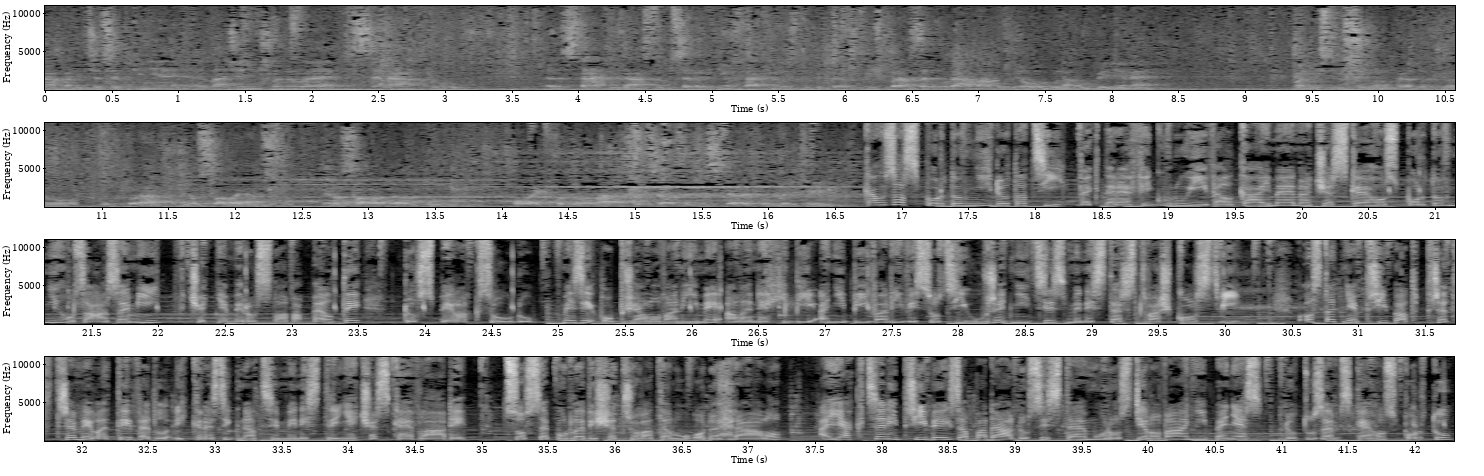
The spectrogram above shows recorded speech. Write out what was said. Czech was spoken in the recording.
Vážená paní předsedkyně, vážení členové Senátu, státní zástupce vrchního státního zastupitelství v Praze podává obžalobu na obviněné. Magistru Simonu Kratochvilovou, doktora Miroslava Jansu, Miroslava Peltu, Fotbalová asociace České republiky. Kauza sportovních dotací, ve které figurují velká jména českého sportovního zázemí, včetně Miroslava Pelty, dospěla k soudu. Mezi obžalovanými ale nechybí ani bývalí vysocí úředníci z ministerstva školství. Ostatně případ před třemi lety vedl i k rezignaci ministrině české vlády. Co se podle vyšetřovatelů odehrálo a jak celý příběh zapadá do systému rozdělování peněz do tuzemského sportu?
